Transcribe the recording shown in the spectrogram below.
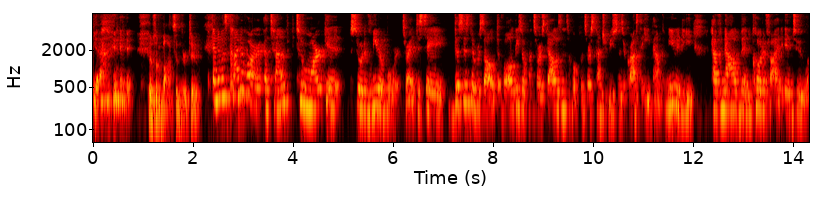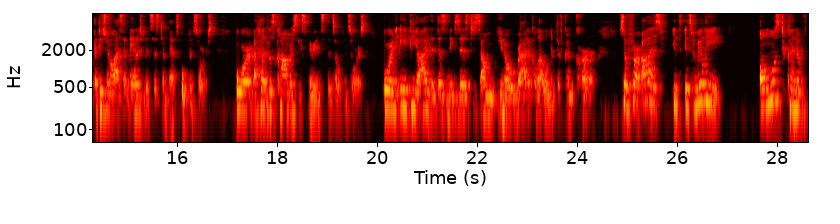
Yeah. There's some bots in there too. And it was kind of our attempt to market sort of leaderboards, right? To say this is the result of all these open source, thousands of open source contributions across the EPAM community have now been codified into a digital asset management system that's open source, or a headless commerce experience that's open source, or an API that doesn't exist to some you know radical element of Concur. So for us, it, it's really almost kind of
